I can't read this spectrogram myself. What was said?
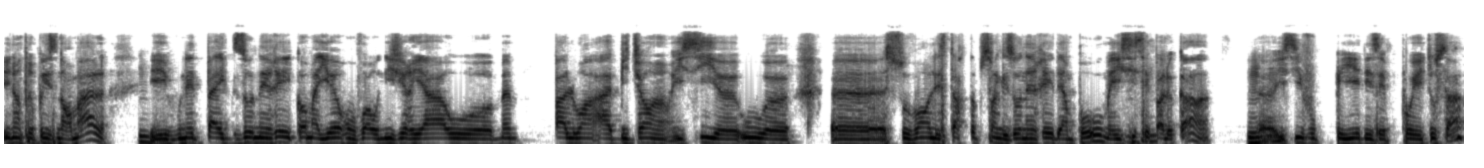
une entreprise normale, mhm. et vous n'êtes pas exonéré comme ailleurs on voit au Nigeria ou même pas loin à Abidjan ici euh, où euh, souvent les startups sont exonérées d'impôts, mais ici c'est pas le cas. Hein. Euh, ici, vous payez des impôts et tout ça.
